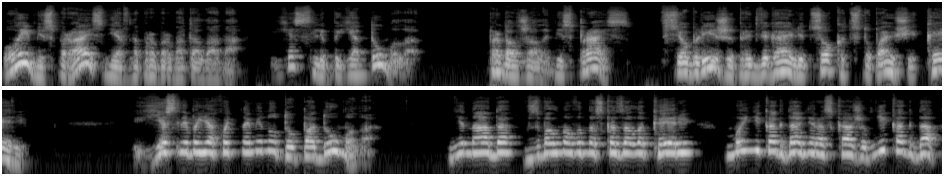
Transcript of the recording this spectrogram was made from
«Ой, мисс Прайс!» — нервно пробормотала она. «Если бы я думала...» — продолжала мисс Прайс, все ближе придвигая лицо к отступающей Кэрри. «Если бы я хоть на минуту подумала...» «Не надо», — взволнованно сказала Кэрри. «Мы никогда не расскажем, никогда,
